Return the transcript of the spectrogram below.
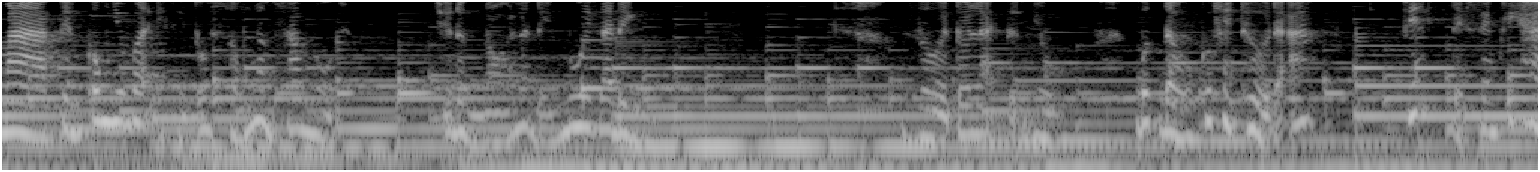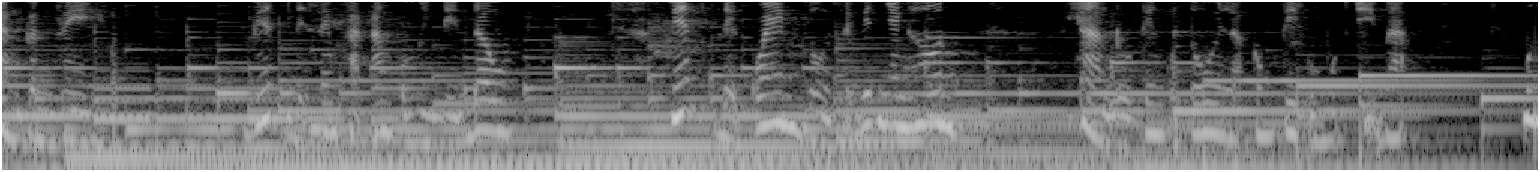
Mà tiền công như vậy thì tôi sống làm sao nổi? Chứ đừng nói là đến nuôi gia đình. Rồi tôi lại tự nhủ Bước đầu cứ phải thử đã. Viết để xem khách hàng cần gì. Viết để xem khả năng của mình đến đâu. Viết để quen rồi sẽ viết nhanh hơn. Khách hàng đầu tiên của tôi là công ty của một chị bạn Mức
